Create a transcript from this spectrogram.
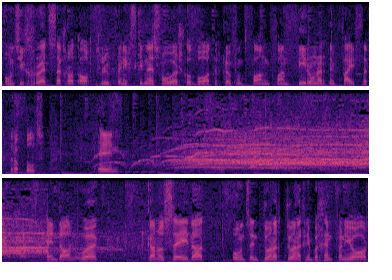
ons die grootste graad 8 groep in die geskiedenis van Hoërskool Waterkloof ontvang van 450 druppels. En En dan ook kan ons sê dat ons in 2020 in die begin van die jaar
